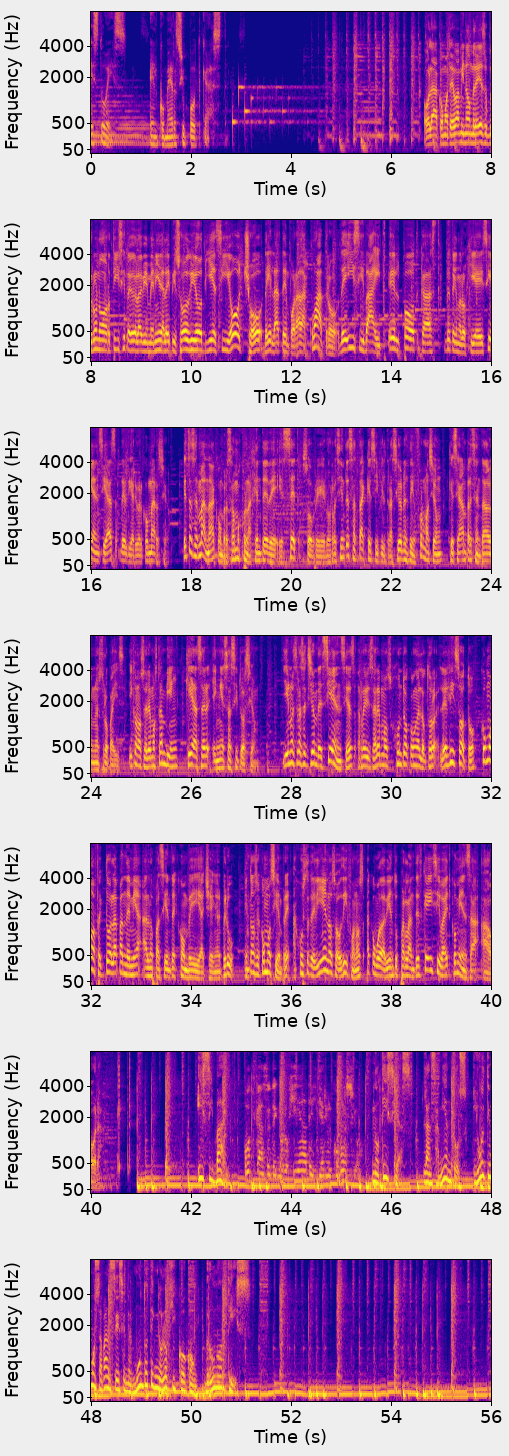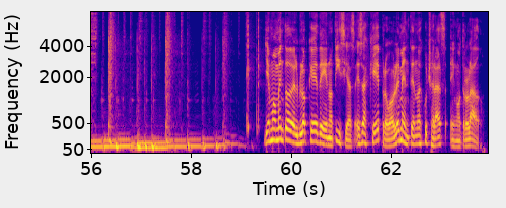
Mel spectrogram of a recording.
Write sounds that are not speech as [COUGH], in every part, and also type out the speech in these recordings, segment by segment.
Esto es El Comercio Podcast. Hola, ¿cómo te va? Mi nombre es Bruno Ortiz y te doy la bienvenida al episodio 18 de la temporada 4 de Easy Byte, el podcast de tecnología y ciencias del diario El Comercio. Esta semana conversamos con la gente de ESET sobre los recientes ataques y filtraciones de información que se han presentado en nuestro país y conoceremos también qué hacer en esa situación. Y en nuestra sección de ciencias revisaremos junto con el doctor Leslie Soto cómo afectó la pandemia a los pacientes con VIH en el Perú. Entonces, como siempre, ajustate bien los audífonos, acomoda bien tus parlantes que Easy Byte comienza ahora. Easy Byte. Podcast de tecnología del diario El Comercio. Noticias, lanzamientos y últimos avances en el mundo tecnológico con Bruno Ortiz. Y es momento del bloque de noticias, esas que probablemente no escucharás en otro lado.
